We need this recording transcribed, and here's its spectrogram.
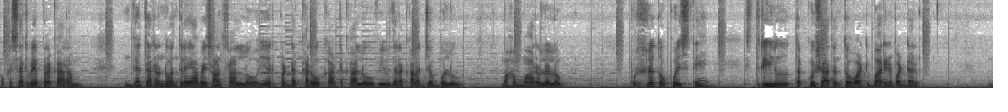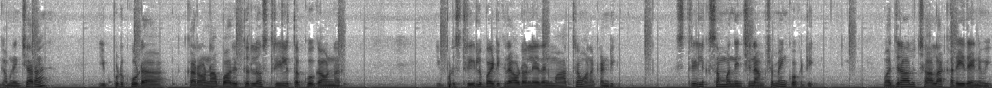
ఒక సర్వే ప్రకారం గత రెండు వందల యాభై సంవత్సరాల్లో ఏర్పడ్డ కరువు కాటకాలు వివిధ రకాల జబ్బులు మహమ్మారులలో పురుషులతో పోలిస్తే స్త్రీలు తక్కువ శాతంతో వాటి బారిన పడ్డారు. గమనించారా? ఇప్పుడు కూడా కరోనా బాధితుల్లో స్త్రీలు తక్కువగా ఉన్నారు. ఇప్పుడు స్త్రీలు బయటికి రావడం లేదని మాత్రం అనకండి. స్త్రీలకు సంబంధించిన అంశమే ఇంకొకటి. వజ్రాలు చాలా ఖరీదైనవి.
